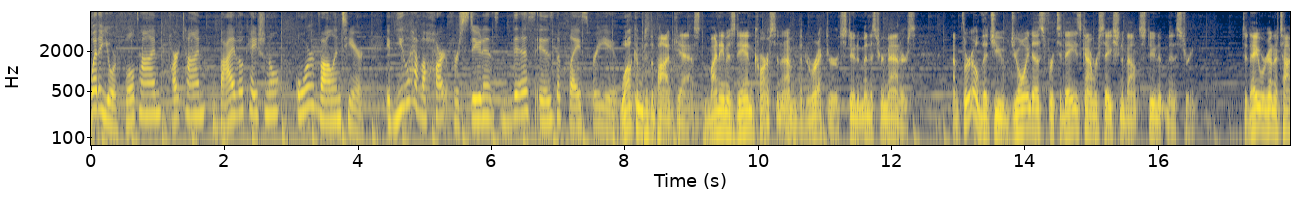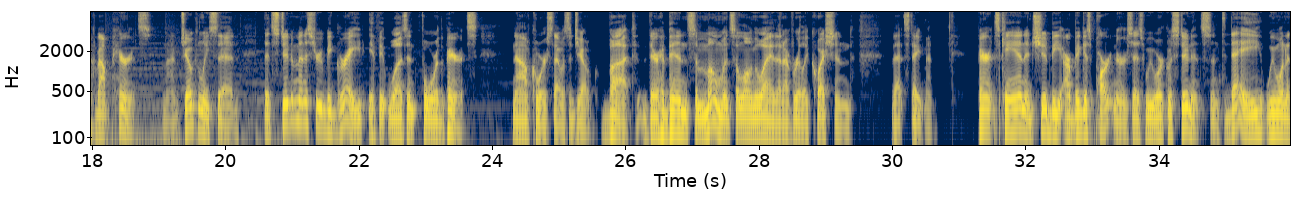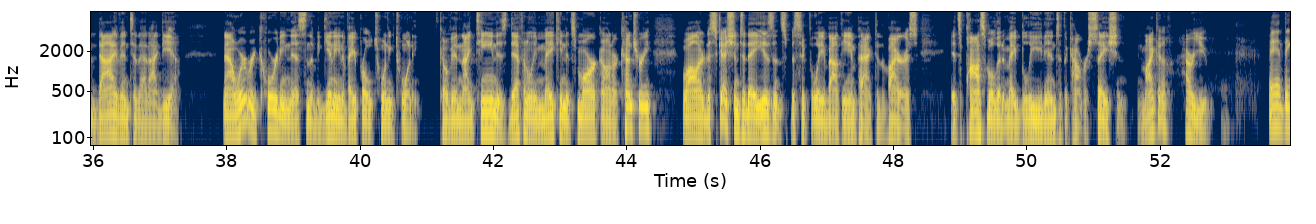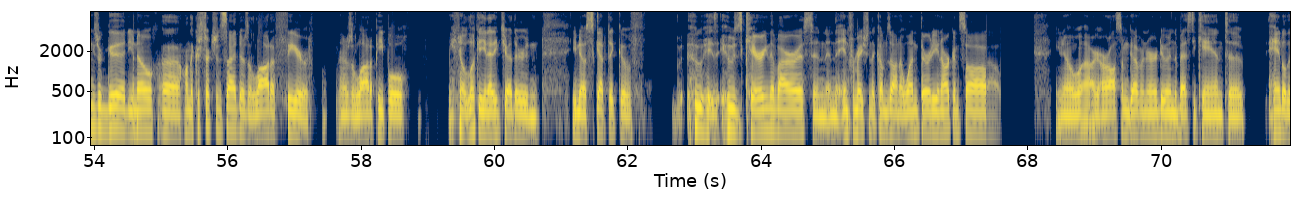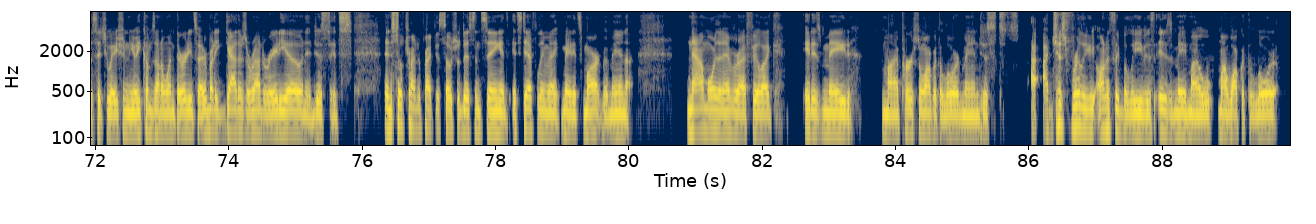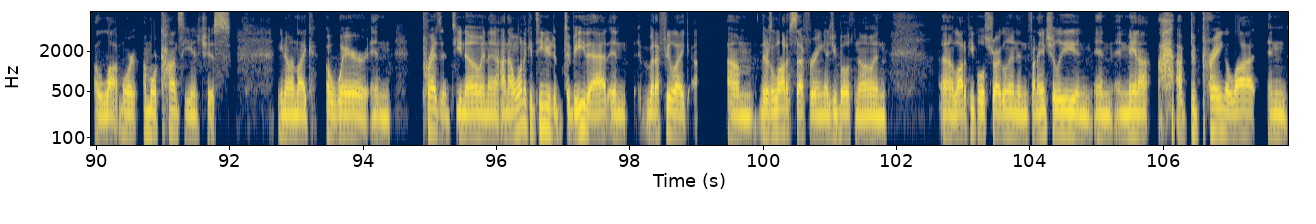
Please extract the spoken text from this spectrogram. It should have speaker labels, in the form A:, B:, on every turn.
A: Whether you're full time, part time, bivocational, or volunteer, if you have a heart for students, this is the place for you.
B: Welcome to the podcast. My name is Dan Carson, and I'm the Director of Student Ministry Matters. I'm thrilled that you've joined us for today's conversation about student ministry. Today, we're going to talk about parents, and I've jokingly said that student ministry would be great if it wasn't for the parents. Now, of course, that was a joke, but there have been some moments along the way that I've really questioned that statement. Parents can and should be our biggest partners as we work with students, and today we want to dive into that idea. Now, we're recording this in the beginning of April 2020. COVID 19 is definitely making its mark on our country. While our discussion today isn't specifically about the impact of the virus, it's possible that it may bleed into the conversation. Micah, how are you?
C: Man, things are good. You know, uh, on the construction side, there's a lot of fear. There's a lot of people, you know, looking at each other and, you know, skeptic of who is who's carrying the virus and, and the information that comes on at 1.30 in Arkansas about, you know, our, our awesome governor doing the best he can to handle the situation. You know, he comes on at 1.30, so everybody gathers around a radio, and it just it's and still trying to practice social distancing. It, it's definitely make, made its mark, but man, now more than ever, I feel like it has made my personal walk with the Lord, man, just I, I just really honestly believe it has made my my walk with the Lord a lot more a more conscientious, you know, and like aware and present, you know, and uh, and I want to continue to, to be that, and but I feel like um, there's a lot of suffering, as you both know, and uh, a lot of people struggling and financially and and and man I I've been praying a lot and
